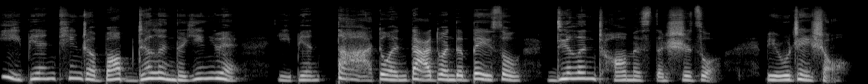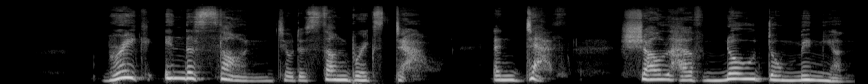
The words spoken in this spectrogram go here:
一边听着 Bob Dylan 的音乐，一边大段大段的背诵 Dylan Thomas 的诗作，比如这首：“Break in the sun till the sun breaks down, and death shall have no dominion。”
